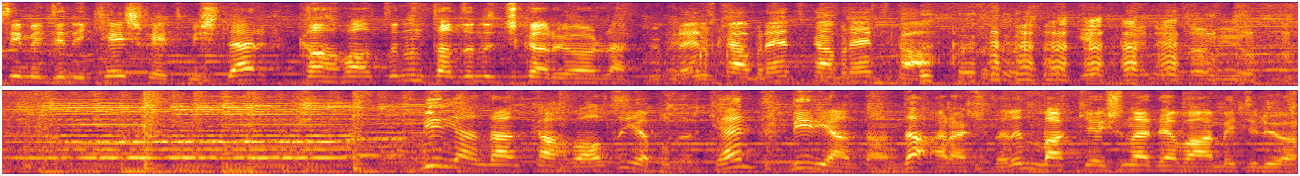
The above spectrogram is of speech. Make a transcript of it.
simidini keşfetmişler, kahvaltının tadını çıkarıyorlar. Bretka, bretka, bretka. Bir yandan kahvaltı yapılırken bir yandan da araçların makyajına devam ediliyor.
